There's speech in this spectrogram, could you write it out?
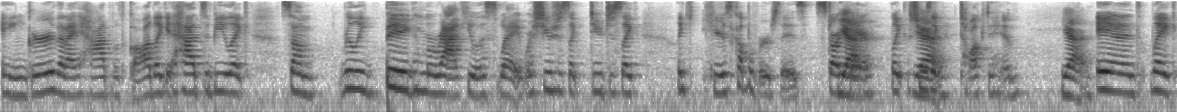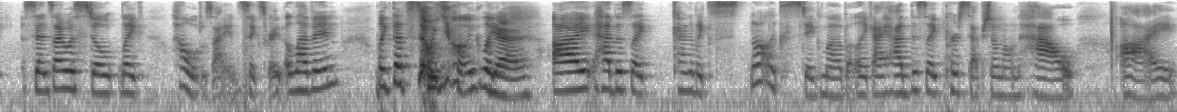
anger that I had with God. Like it had to be like some really big miraculous way where she was just like, dude, just like like here's a couple verses. Start Yeah. there. Like she was like, talk to him. yeah And like since I was still like how old was I in sixth grade? Eleven. Like that's so young. Like yeah. I had this like kind of like s- not like stigma, but like I had this like perception on how I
